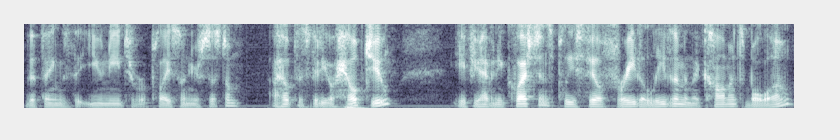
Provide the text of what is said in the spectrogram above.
the things that you need to replace on your system. I hope this video helped you. If you have any questions, please feel free to leave them in the comments below.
